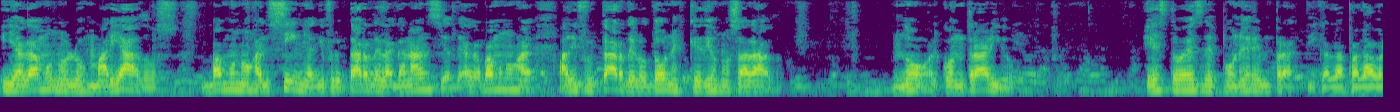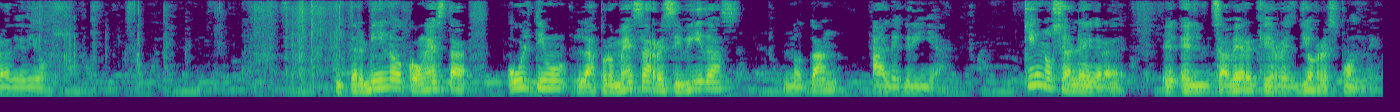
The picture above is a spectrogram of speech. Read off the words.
y hagámonos los mareados. Vámonos al cine a disfrutar de las ganancias, vámonos a, disfrutar de los dones que Dios nos ha dado. No, al contrario. Esto es de poner en práctica la palabra de Dios. Y termino con esta último, las promesas recibidas nos dan alegría. ¿Quién no se alegra el saber que Dios responde?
